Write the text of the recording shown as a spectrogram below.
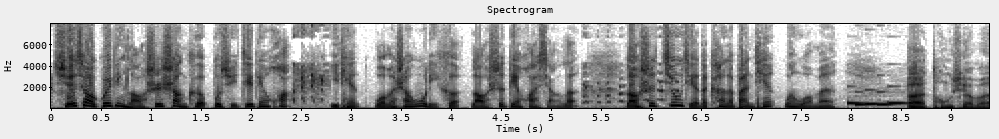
学校规定老师上课不许接电话。一天，我们上物理课，老师电话响了，老师纠结的看了半天，问我们呃，同学们，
